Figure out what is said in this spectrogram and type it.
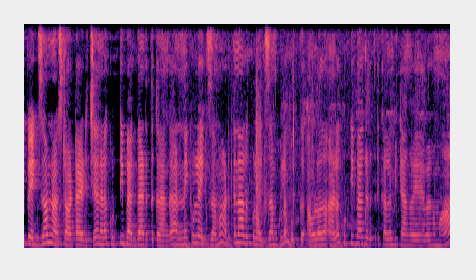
இப்போ எக்ஸாம் நான் ஸ்டார்ட் ஆகிடுச்சு அதனால் குட்டி பேக் தான் எடுத்துக்கிறாங்க. அன்னைக்குள்ளே எக்ஸாமு அடுத்த நாளுக்குள்ள எக்ஸாமுக்குள்ளே புக்கு அவ்வளோதான் அதனால் குட்டி பேக் எடுத்துகிட்டு கிளம்பிட்டாங்க வேக வேகமாக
